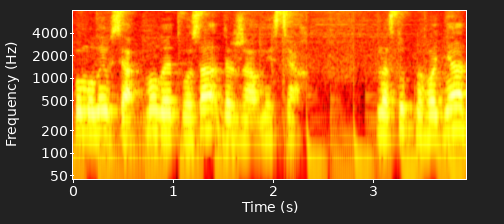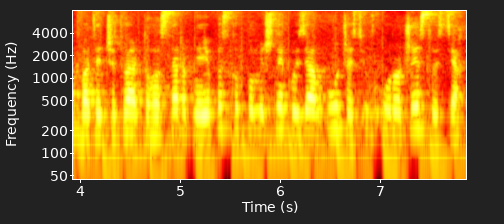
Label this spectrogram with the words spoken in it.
помолився молитву за державний стяг. Наступного дня, 24 серпня, єпископ-помічник узяв участь в урочистостях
